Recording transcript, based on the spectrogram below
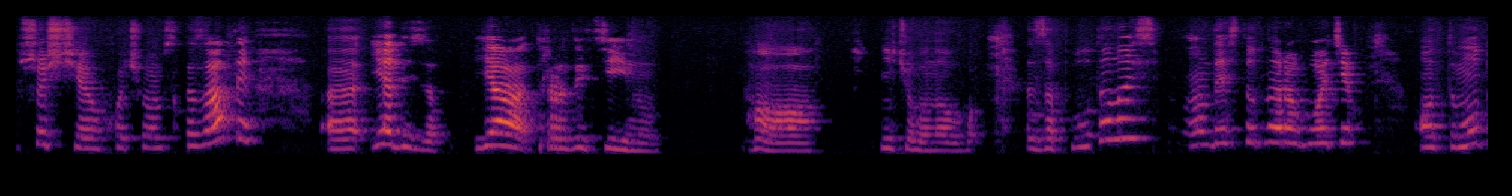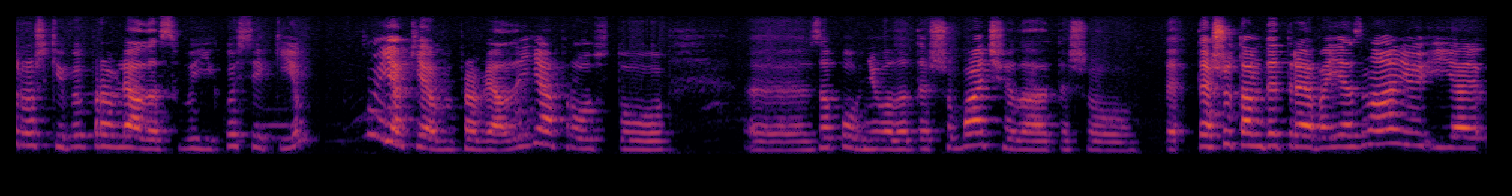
Що ще хочу вам сказати? Е, я десь я традиційно, а, нічого нового, заплуталась десь тут на роботі. От тому трошки виправляла свої косяки. Ну, як я виправляла? Я просто заповнювала те, що бачила, те, що, те, що там, де треба, я знаю, і я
